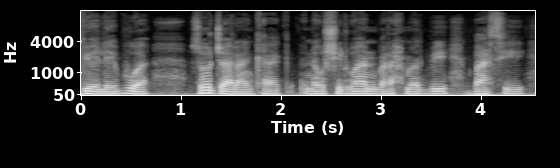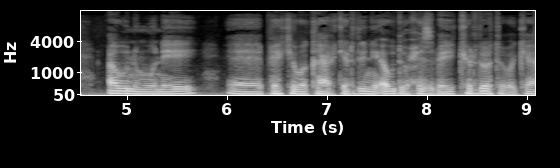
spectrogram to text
گوێ لێ بووە زۆر جاران کاک نەوشیروان بە ڕەحمەت بی باسی ئەو نمونەیە پێکەوە کارکردنی ئەو دوو حیزبەی کردوتەوە کە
